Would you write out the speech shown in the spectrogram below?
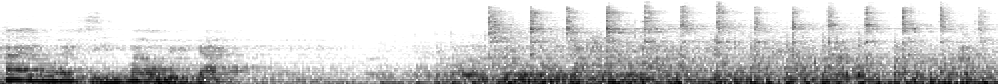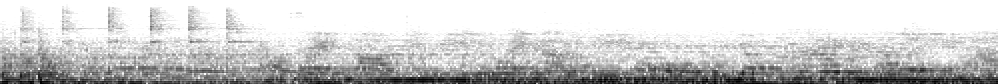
ค่ายมวยสิงห์มาวินครับ ขอแสดงความยินดีด้วยค่ะวันนี้โอ้โหยกให้กันมาเลยนะคะ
